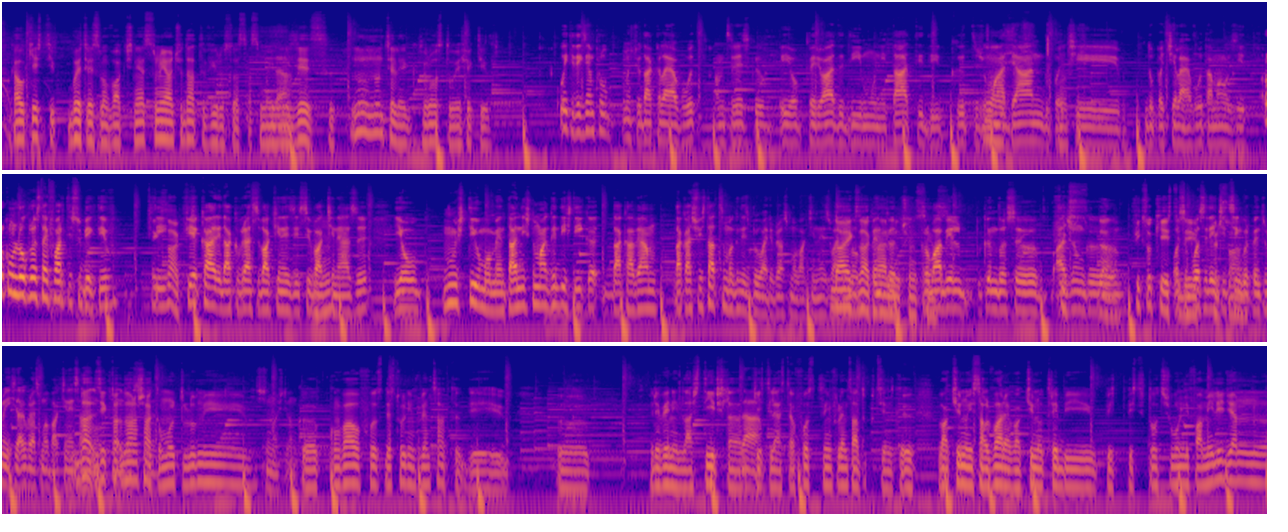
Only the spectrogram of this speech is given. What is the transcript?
ca o chestie, băi, trebuie să mă vaccinez, să nu iau niciodată virusul ăsta, să mă Da. imunizez. să- Nu, nu înțeleg rostul efectiv. Uite, de exemplu, nu știu dacă l-ai avut, am înțeles că e o perioadă de imunitate de cât jumătate de știu, an după nu ce după ce l-ai avut, am auzit. Oricum lucrul ăsta e foarte subiectiv. Știi? Exact. Fiecare dacă vrea să vaccineze, se vaccinează. Eu nu știu momentan, nici nu m-am gândit, știi, că dacă aveam, dacă aș fi stat să mă gândesc, băi, oare vreau să mă vaccinez, oare Da, nu? exact, pentru n-are că niciun sens. probabil când o să ajung, da, uh, fix o chestie o să de pot să decid persoană. singur pentru mine și dacă vreau să mă vaccinez sau Da, nu. zic do- doar așa, că multă lume Și nu știu încă. că cumva au fost destul de influențată de uh, revenind la știri și la Da. da. chestiile astea, a fost influențată puțin că vaccinul e salvarea, vaccinul trebuie pe- peste tot și unele familii gen uh,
